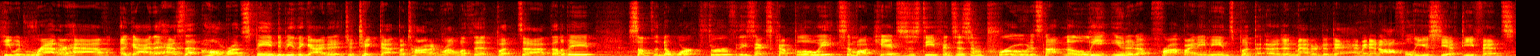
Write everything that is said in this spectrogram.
he would rather have a guy that has that home run speed to be the guy to, to take that baton and run with it. But uh, that'll be something to work through for these next couple of weeks. And while Kansas's defense is improved, it's not an elite unit up front by any means, but that didn't matter today. I mean, an awful UCF defense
